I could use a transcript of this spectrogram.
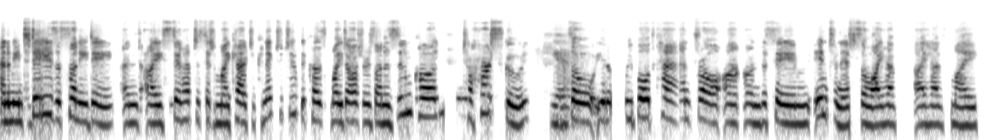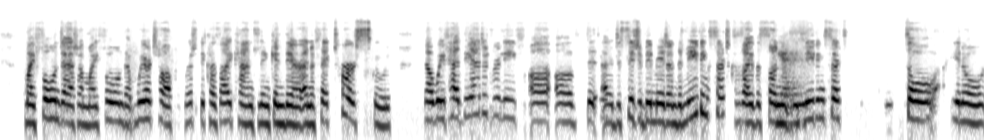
and I mean today is a sunny day, and I still have to sit in my car to connect it to because my daughter is on a Zoom call to her school. Yes. So you know we both can't draw on, on the same internet. So I have I have my my phone data on my phone that we're talking with because I can't link in there and affect her school. Now we've had the added relief uh, of the uh, decision being made on the leaving cert because I have a son Yes. in leaving cert. So you know,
